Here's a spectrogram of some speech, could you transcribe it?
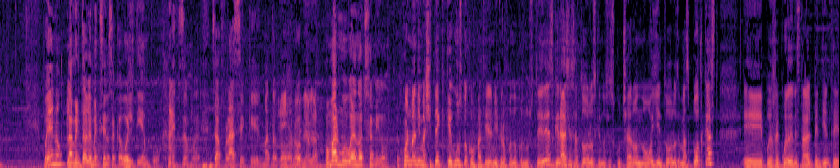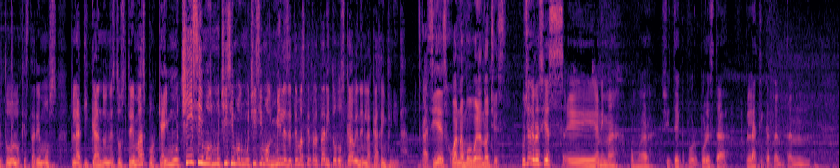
Bueno, lamentablemente se nos acabó el tiempo. esa, frase que mata todo, Híjole, ¿no? Omar, muy buenas noches, amigo. Juan Mani Machitek, qué gusto compartir el micrófono con ustedes. Gracias a todos los que nos escucharon hoy y en todos los demás podcasts. Eh, pues recuerden estar al pendiente de todo lo que estaremos platicando en estos temas, porque hay muchísimos, muchísimos, muchísimos miles de temas que tratar y todos caben en la caja infinita. Así es, Juanma, muy buenas noches. Muchas gracias, eh, Anima, Omar, Shitek, por, por esta plática tan, tan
